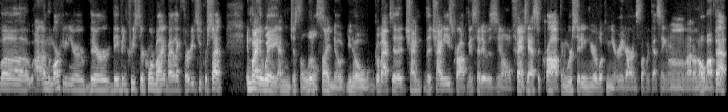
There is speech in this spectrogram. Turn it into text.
uh, on the marketing year. They're they've increased their corn buying by like 32 percent. And by the way, I mean just a little side note. You know, go back to China, the Chinese crop. And they said it was you know fantastic crop, and we're sitting here looking at radar and stuff like that, saying, mm, I don't know about that.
